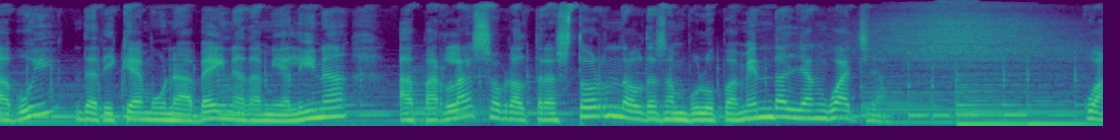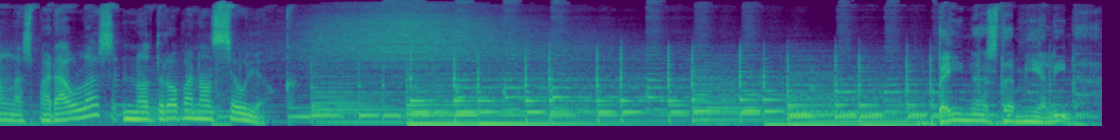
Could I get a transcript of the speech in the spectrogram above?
Avui dediquem una veina de mielina a parlar sobre el trastorn del desenvolupament del llenguatge, quan les paraules no troben el seu lloc. Veines de mielina,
